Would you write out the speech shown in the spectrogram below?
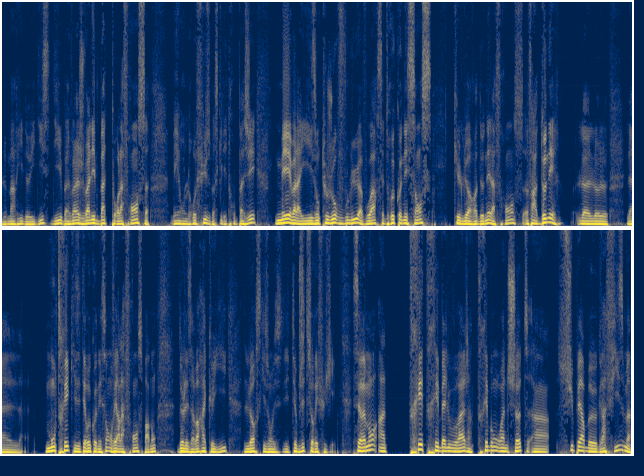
le- mari de Idis dit bah voilà je vais aller battre pour la France mais on le refuse parce qu'il est trop âgé. Mais voilà ils ont toujours voulu avoir cette reconnaissance que leur a donné la France enfin donner le, le- la- la- montrer qu'ils étaient reconnaissants envers la France pardon de les avoir accueillis lorsqu'ils ont été obligés de se réfugier c'est vraiment un très très bel ouvrage, un très bon one shot, un superbe graphisme.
